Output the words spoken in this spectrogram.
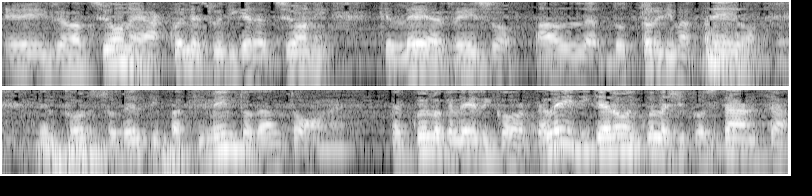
eh, in relazione a quelle sue dichiarazioni che lei ha reso al dottore Di Matteo nel corso del dibattimento d'Antone, per quello che lei ricorda, lei dichiarò in quella circostanza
